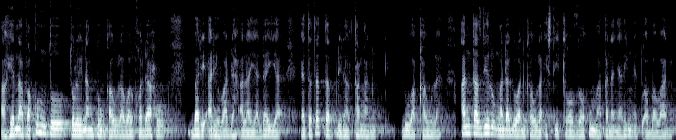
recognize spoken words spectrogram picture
akhirnya fakumtu tuluy nangtung kaula wal qadahu bari ari wadah ala yadaya eta tetep dina tangan dua kaula. Antaziru ngadagoan kaula istiqadhahuma kana nyaring itu abawani.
